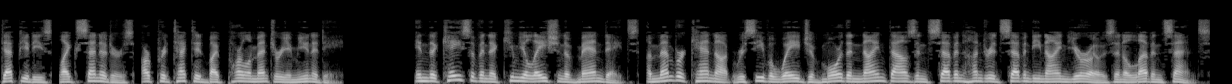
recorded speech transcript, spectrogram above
deputies, like senators, are protected by parliamentary immunity. In the case of an accumulation of mandates, a member cannot receive a wage of more than €9,779 and 11 cents.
